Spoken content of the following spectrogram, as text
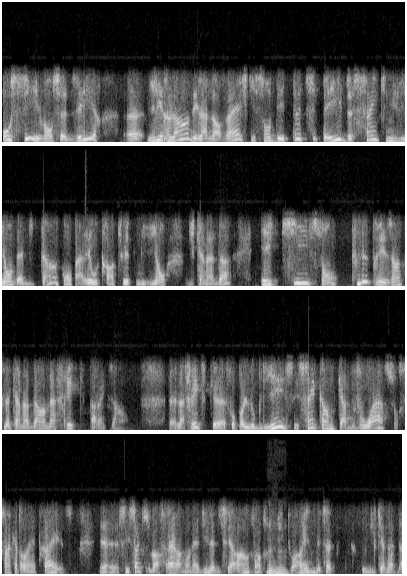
Aussi, ils vont se dire, euh, l'Irlande et la Norvège, qui sont des petits pays de 5 millions d'habitants comparés aux 38 millions du Canada, et qui sont plus présent que le Canada en Afrique, par exemple. Euh, L'Afrique, il ne faut pas l'oublier, c'est 54 voix sur 193. Euh, c'est ça qui va faire, à mon avis, la différence entre une mhm. victoire et une défaite du Canada.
